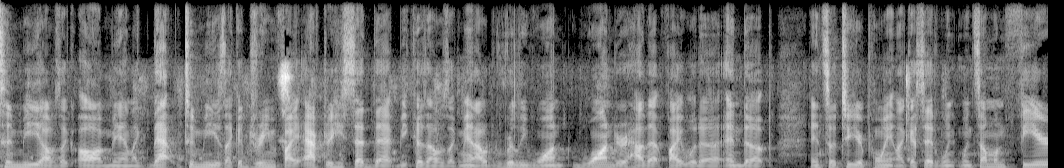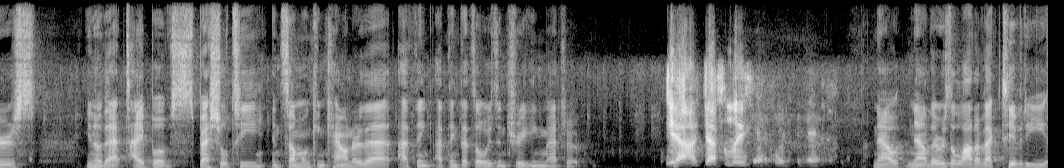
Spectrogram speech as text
to me, I was like, oh man, like that to me is like a dream fight. After he said that, because I was like, man, I would really want wonder how that fight would uh, end up. And so to your point, like I said, when when someone fears, you know, that type of specialty, and someone can counter that, I think I think that's always intriguing matchup. Yeah, definitely. Now, now there was a lot of activity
